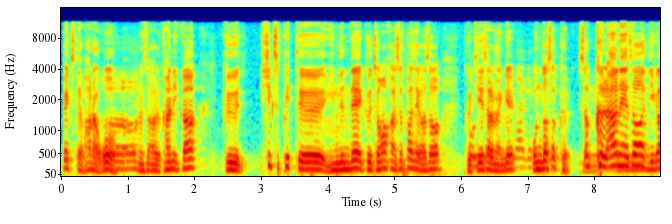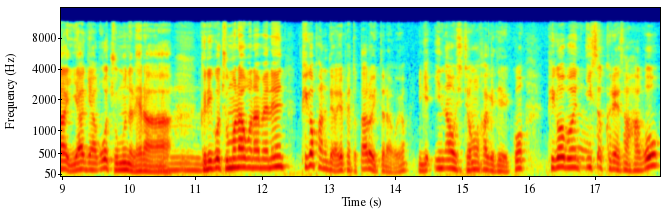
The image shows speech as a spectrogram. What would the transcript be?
back step 하라고 그래서 아, 가니까 그 six feet 있는데 그 정확한 spot에 가서 그 뒤에 사람에게 on the circle circle 안에서 네가 이야기하고 주문을 해라. 그리고 주문하고 나면은 픽업하는 데가 옆에 또 따로 있더라고요. 이게 인아웃이 정확하게 되어 있고 픽업은 이 circle에서 하고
